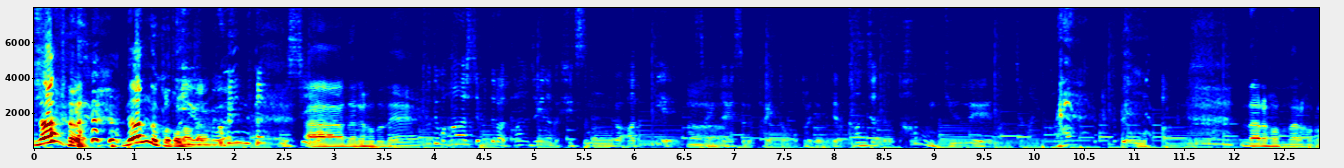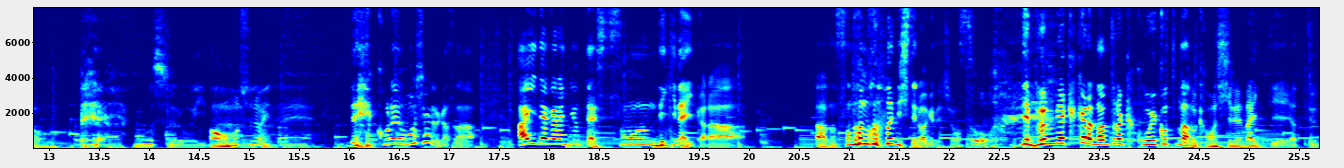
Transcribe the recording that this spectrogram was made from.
ななんだろう。何のことなんだろうみたいな。ああなるほどね。でも話してみたら単純になんか質問があってうん。それに対する回答を求めてるみたいな感じだったら多分 QA なんじゃないかなって思ったんだよね。なるほどなるほど、面白いな。あ面白いねでこれ面白いのがさ間柄によっては質問できないからあのそのままにしてるわけでしょ？そう。で文脈からなんとなくこういうことなのかもしれないってやってる。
